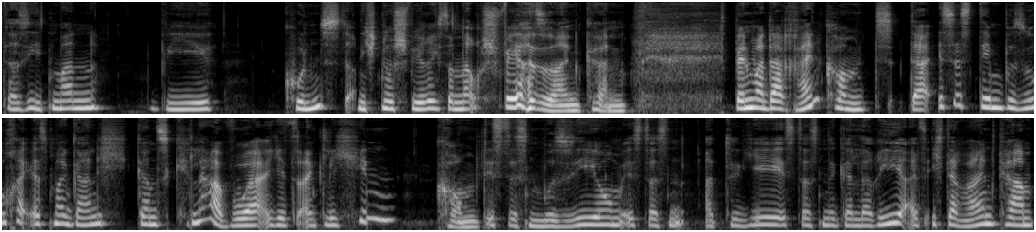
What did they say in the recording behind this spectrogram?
Da sieht man, wie Kunst nicht nur schwierig, sondern auch schwer sein kann. Wenn man da reinkommt, da ist es dem Besucher erstmal gar nicht ganz klar, wo er jetzt eigentlich hinkommt. Ist das ein Museum? Ist das ein Atelier? Ist das eine Galerie? Als ich da reinkam,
